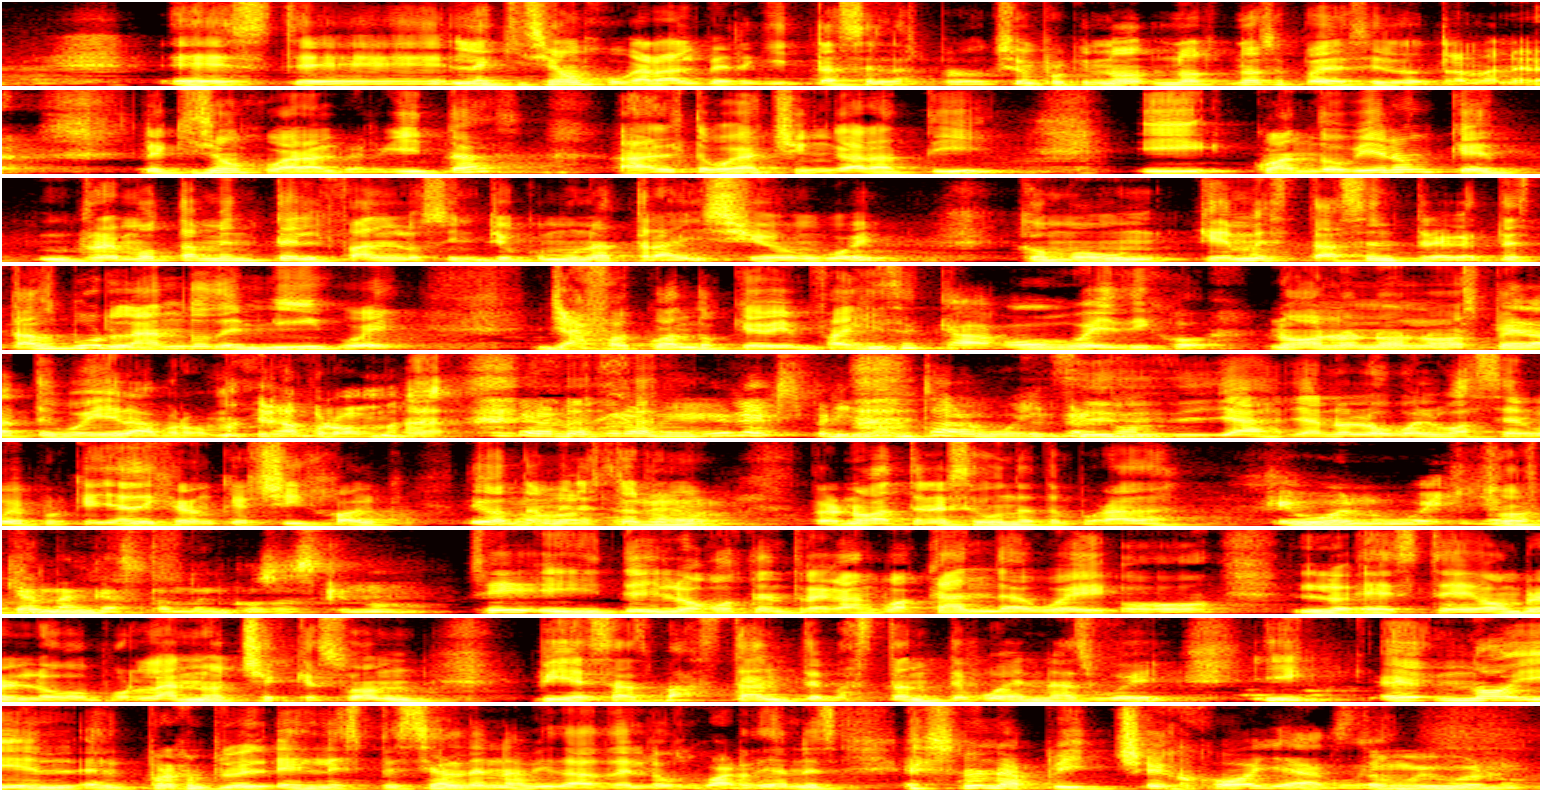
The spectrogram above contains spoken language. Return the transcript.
este, le quisieron jugar alberguitas en la producción, porque no, no, no se puede decir de otra manera. Le quisieron jugar alberguitas, al te voy a chingar a ti. Y cuando vieron que remotamente el fan lo sintió como una traición, güey, como un, ¿qué me estás entregando? Te estás burlando de mí, güey. Ya fue cuando Kevin Feige se cagó, güey, y dijo, no, no, no, no, espérate, güey, era broma, era broma. Pero, espérame, era experimental, güey. Sí, sí, ya, ya no lo vuelvo a hacer, güey, porque ya dijeron que She-Hulk, digo, No también esto es rumor, pero no va a tener segunda temporada. Qué bueno, güey. Ya ¿Por que andan gastando en cosas que no. Sí, y, y luego te entregan Wakanda, güey, o este Hombre Lobo por la Noche, que son piezas bastante, bastante buenas, güey. Y eh, no, y el, el- por ejemplo, el, el especial de Navidad de los Guardianes es una pinche joya, Está güey. muy bueno.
